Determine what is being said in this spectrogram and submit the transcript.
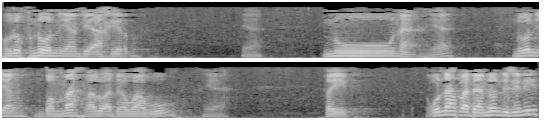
huruf nun yang di akhir ya. Nuna ya nun yang dhammah lalu ada wawu ya. Baik. Gunah pada nun di sini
